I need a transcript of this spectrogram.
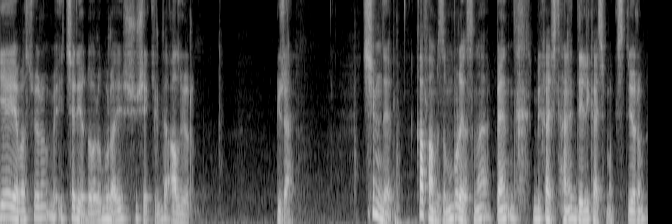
Y'ye basıyorum ve içeriye doğru burayı şu şekilde alıyorum. Güzel. Şimdi kafamızın burasına ben birkaç tane delik açmak istiyorum.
